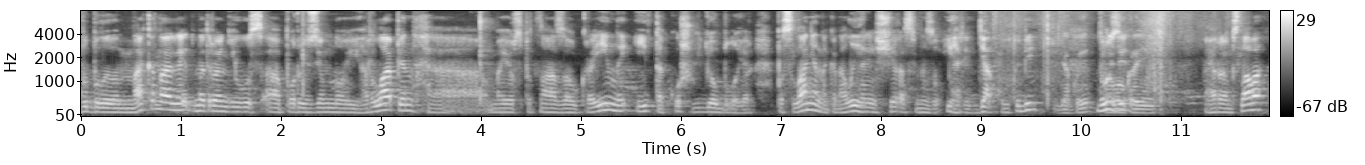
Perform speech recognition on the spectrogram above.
Ви були на каналі Дмитро Ньюс, а поруч зі мною Ігор Лапін, е, майор спецназу України і також відеоблогер. Посилання на канал Ігоря ще раз внизу. Ігор, дякую тобі. Дякую. Друзі, Слава Україні. Героям слава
